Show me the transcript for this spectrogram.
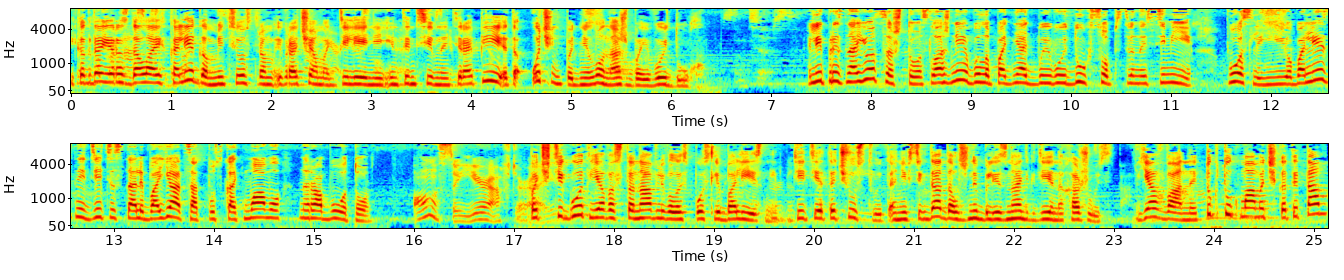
И когда я раздала их коллегам, медсестрам и врачам отделения интенсивной терапии, это очень подняло наш боевой дух. Ли признается, что сложнее было поднять боевой дух собственной семьи. После ее болезни дети стали бояться отпускать маму на работу. Почти год я восстанавливалась после болезни. Дети это чувствуют. Они всегда должны были знать, где я нахожусь. Я в ванной. Тук-тук, мамочка, ты там?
